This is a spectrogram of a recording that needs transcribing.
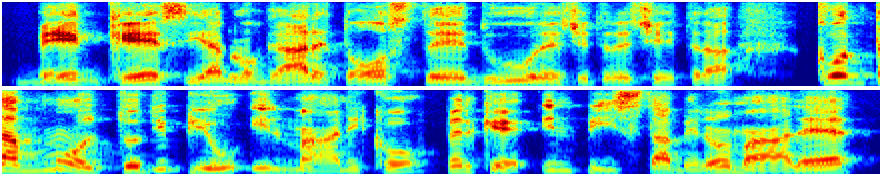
benché siano gare toste, dure, eccetera, eccetera, conta molto di più il manico, perché in pista, bene o male,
